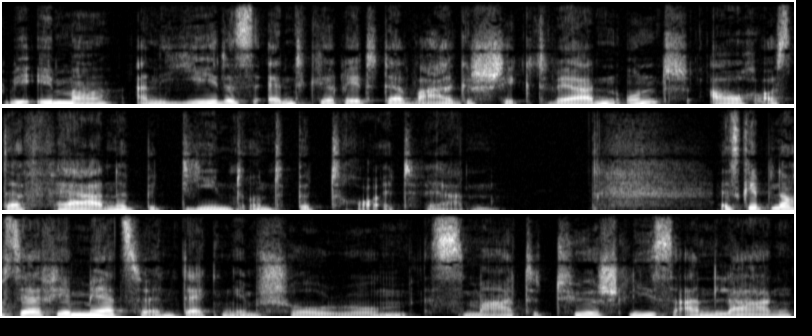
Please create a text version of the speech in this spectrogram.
wie immer, an jedes Endgerät der Wahl geschickt werden und auch aus der Ferne bedient und betreut werden. Es gibt noch sehr viel mehr zu entdecken im Showroom. Smarte Türschließanlagen,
